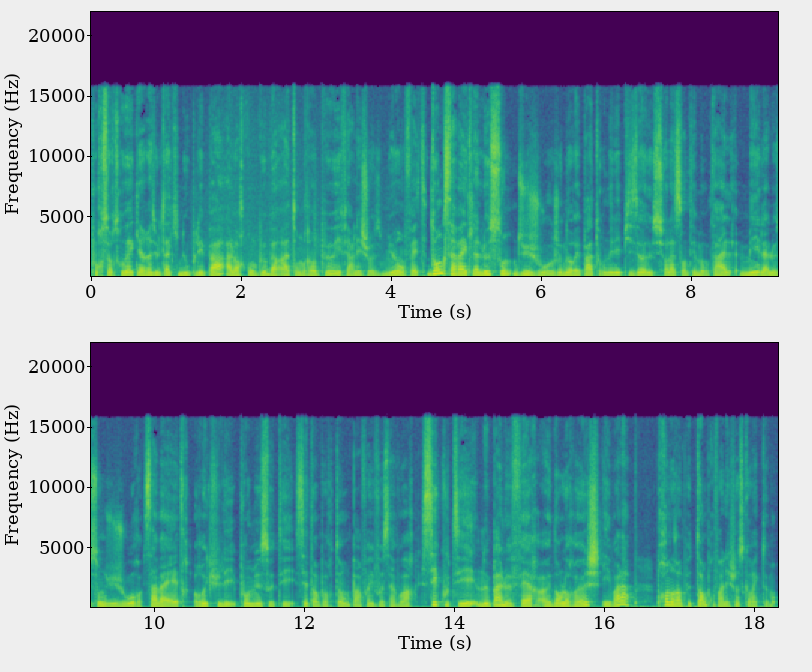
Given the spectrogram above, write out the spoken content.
pour se retrouver avec un résultat qui nous plaît pas alors qu'on peut bah, attendre un peu et faire les choses mieux en fait. Donc ça va être la leçon du jour. Je n'aurai pas tourné l'épisode sur la santé mentale, mais la leçon du jour, ça va être reculer pour mieux sauter. C'est important. Parfois il faut savoir s'écouter, ne pas le faire euh, dans le rush et voilà prendre un peu de temps pour faire les choses correctement.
